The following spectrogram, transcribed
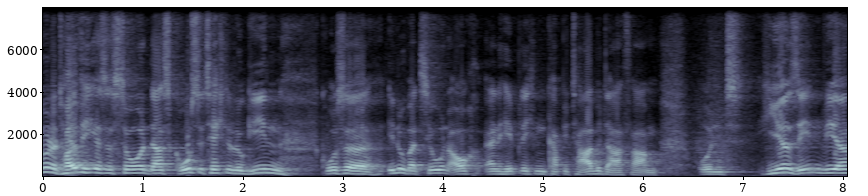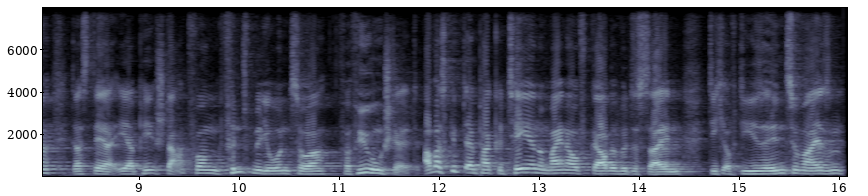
Nun, und häufig ist es so, dass große Technologien, große Innovationen auch einen erheblichen Kapitalbedarf haben. Und hier sehen wir, dass der ERP-Startfonds 5 Millionen zur Verfügung stellt. Aber es gibt ein paar Kriterien und meine Aufgabe wird es sein, dich auf diese hinzuweisen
